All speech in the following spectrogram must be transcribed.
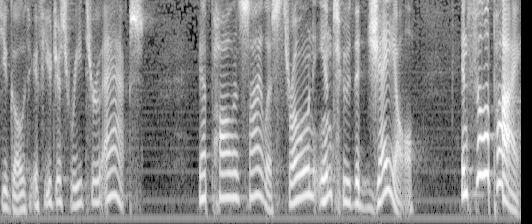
if you go if you just read through Acts. You have Paul and Silas thrown into the jail in Philippi.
